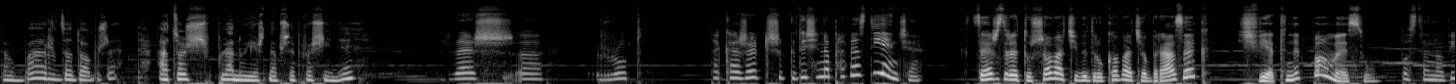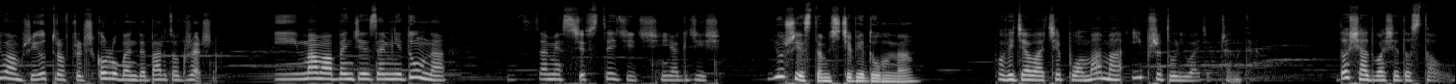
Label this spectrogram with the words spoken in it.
To bardzo dobrze. A coś planujesz na przeprosiny? Resz, e, Rut, taka rzecz, gdy się naprawia zdjęcie. Chcesz zretuszować i wydrukować obrazek? Świetny pomysł. Postanowiłam, że jutro w przedszkolu będę bardzo grzeczna. I mama będzie ze mnie dumna, zamiast się wstydzić, jak dziś. Już jestem z ciebie dumna. Powiedziała ciepło mama i przytuliła dziewczynkę. Dosiadła się do stołu.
